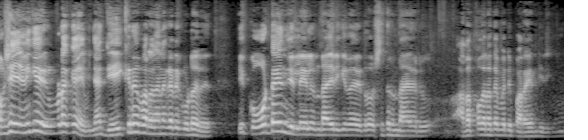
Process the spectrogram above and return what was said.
പക്ഷെ എനിക്ക് ഇവിടെയൊക്കെ ഞാൻ ജയിക്കിനെ പറഞ്ഞതിനെക്കാട്ടി കൂടുതൽ ഈ കോട്ടയം ജില്ലയിൽ ഉണ്ടായിരിക്കുന്ന ഇടതുപക്ഷത്തിനുണ്ടായ ഒരു അധപ്പതനത്തെ പറ്റി പറയേണ്ടിയിരിക്കുന്നു.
